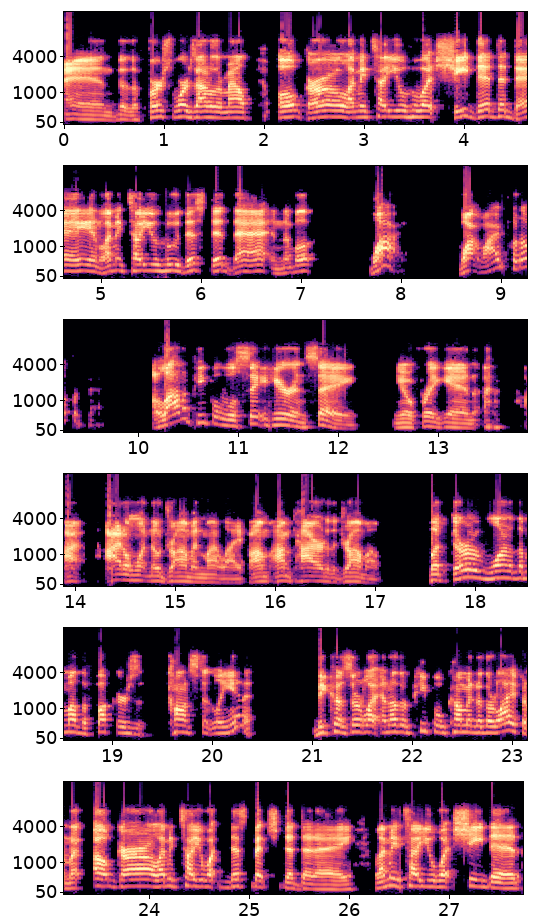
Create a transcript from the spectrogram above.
and the, the first words out of their mouth, oh girl, let me tell you who what she did today, and let me tell you who this did that, and then why? Why why put up with that? A lot of people will sit here and say, you know, freaking, I I don't want no drama in my life. I'm I'm tired of the drama. But they're one of the motherfuckers constantly in it because they're letting other people come into their life and like, oh girl, let me tell you what this bitch did today. Let me tell you what she did.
